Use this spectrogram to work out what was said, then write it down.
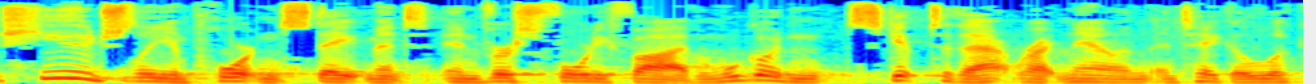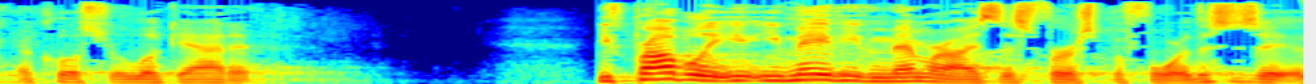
hugely important statement in verse 45. And we'll go ahead and skip to that right now and, and take a, look, a closer look at it. You've probably, you, you may have even memorized this verse before. This is a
